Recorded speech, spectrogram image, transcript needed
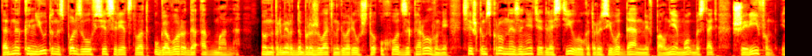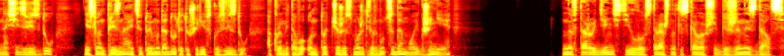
Однако Ньютон использовал все средства от уговора до обмана – он, например, доброжелательно говорил, что уход за коровами – слишком скромное занятие для Стила, у которого с его данными вполне мог бы стать шерифом и носить звезду. Если он признается, то ему дадут эту шерифскую звезду, а кроме того, он тотчас же сможет вернуться домой, к жене. На второй день Стилоу, страшно тосковавший без жены, сдался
